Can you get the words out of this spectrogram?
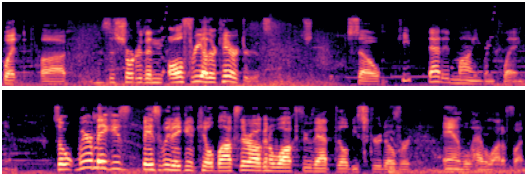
but uh, this is shorter than all three other characters. So keep that in mind when playing him. So we're making basically making a kill box. They're all gonna walk through that. They'll be screwed over and we'll have a lot of fun.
